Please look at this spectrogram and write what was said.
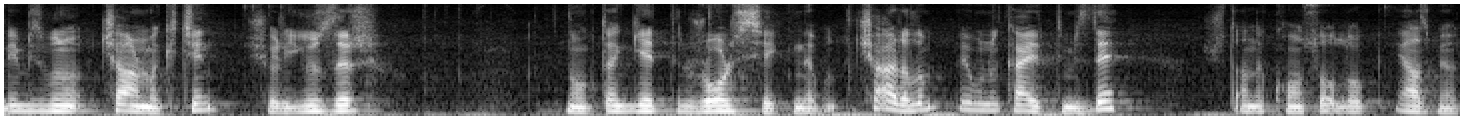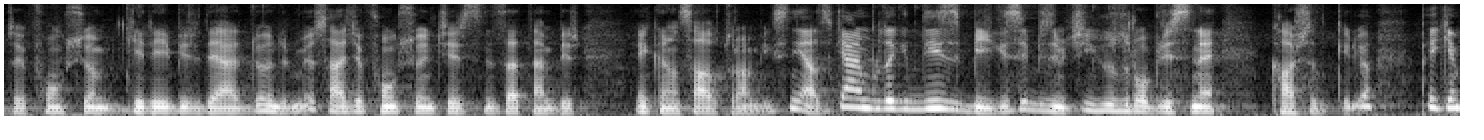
Ve biz bunu çağırmak için şöyle user nokta get roles şeklinde bunu çağıralım ve bunu kaydettiğimizde şu anda console log yazmıyor tabii fonksiyon gereği bir değer döndürmüyor. Sadece fonksiyon içerisinde zaten bir ekranın sabit duran bilgisini yazdık. Yani buradaki diz bilgisi bizim için user objesine karşılık geliyor. Peki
